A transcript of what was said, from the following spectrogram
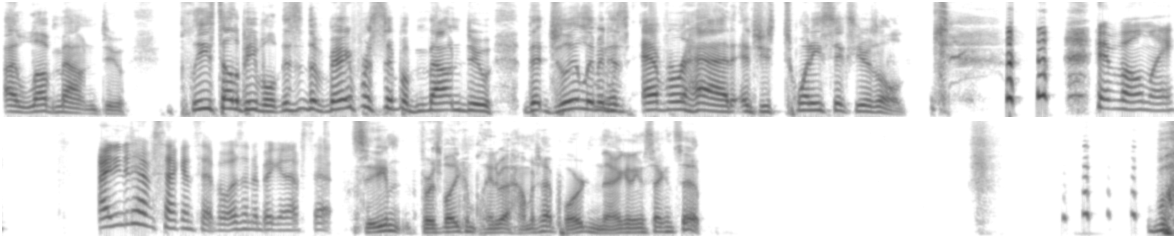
I love Mountain Dew. Please tell the people this is the very first sip of Mountain Dew that Juliet Litman has ever had, and she's 26 years old. if only. I needed to have a second sip. It wasn't a big enough sip. See, first of all, you complained about how much I poured, and now you're getting a second sip. what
